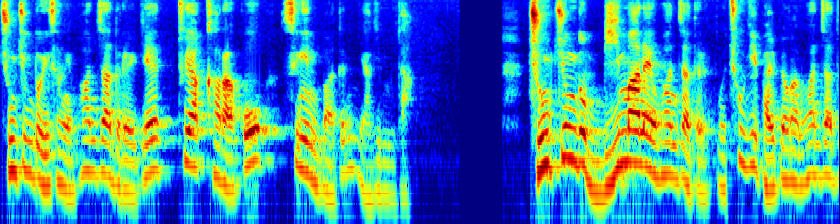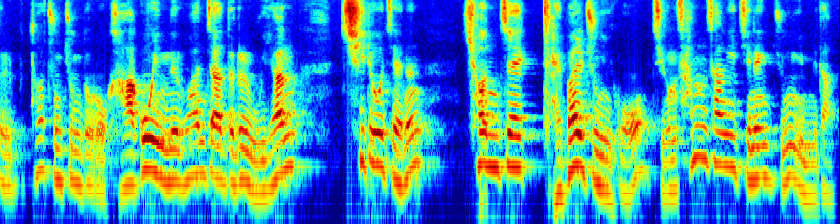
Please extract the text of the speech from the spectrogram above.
중증도 이상의 환자들에게 투약하라고 승인받은 약입니다. 중증도 미만의 환자들, 뭐 초기 발병한 환자들부터 중증도로 가고 있는 환자들을 위한 치료제는 현재 개발 중이고 지금 3상이 진행 중입니다.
